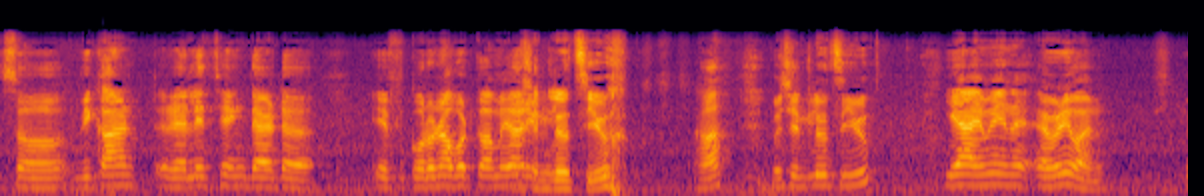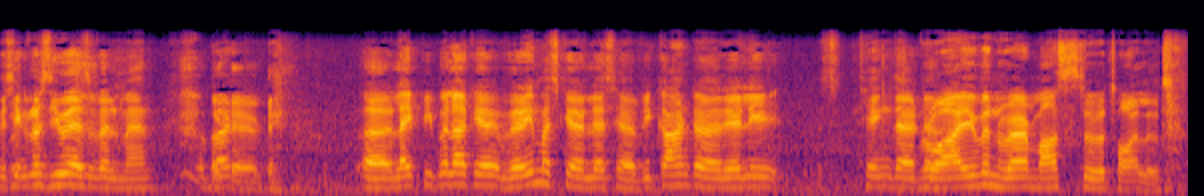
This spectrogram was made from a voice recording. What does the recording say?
So we can't really think that uh, if corona would come here, Which includes you. huh? Which includes you. Yeah, I mean everyone, which includes you as well, man. But okay, okay. uh, like people are care- very much careless here. We can't uh, really think that. Bro, uh, I even wear masks to the toilet.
